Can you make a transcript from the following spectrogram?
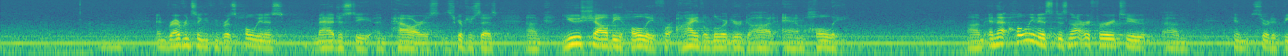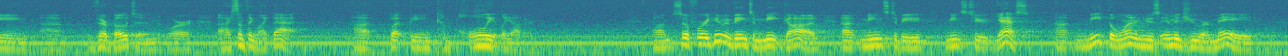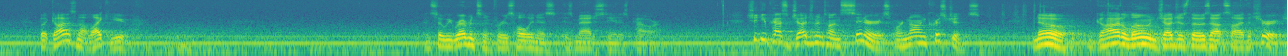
Um, and reverencing Him for His holiness majesty and power, as the scripture says, um, You shall be holy, for I, the Lord your God, am holy. Um, and that holiness does not refer to um, him sort of being uh, verboten or uh, something like that, uh, but being completely other. Um, so for a human being to meet God uh, means to be means to yes uh, meet the one in whose image you are made, but God is not like you. And so we reverence him for his holiness, his majesty, and his power. Should you pass judgment on sinners or non Christians? No, God alone judges those outside the church.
